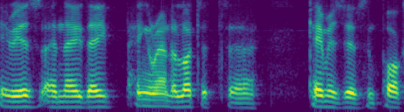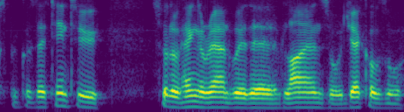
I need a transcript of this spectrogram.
areas, and they, they hang around a lot at uh, game reserves and parks because they tend to sort of hang around where the lions or jackals or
